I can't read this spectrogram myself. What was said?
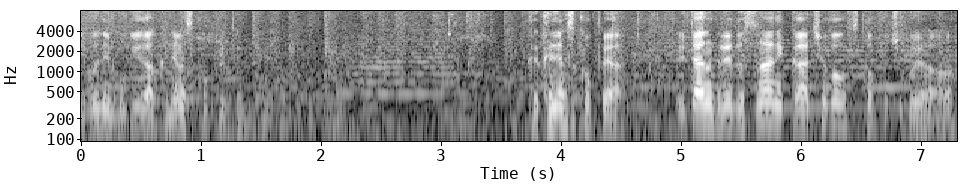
이분이 무기가 그냥 스코프일 텐데. 그 그냥 스코프야. 일단은 그래도 쓰나니까 최고급 스코프 주고요.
